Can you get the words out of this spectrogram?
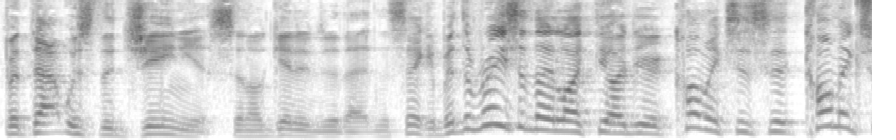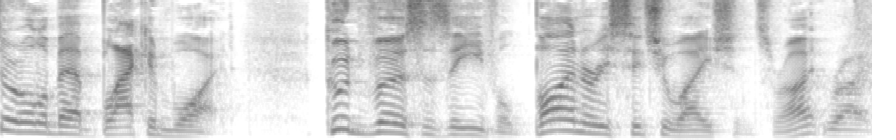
But that was the genius, and I'll get into that in a second. But the reason they like the idea of comics is that comics are all about black and white, good versus evil, binary situations, right? Right.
